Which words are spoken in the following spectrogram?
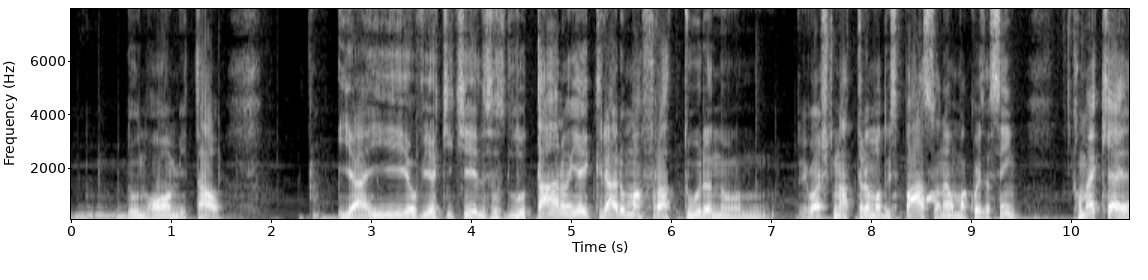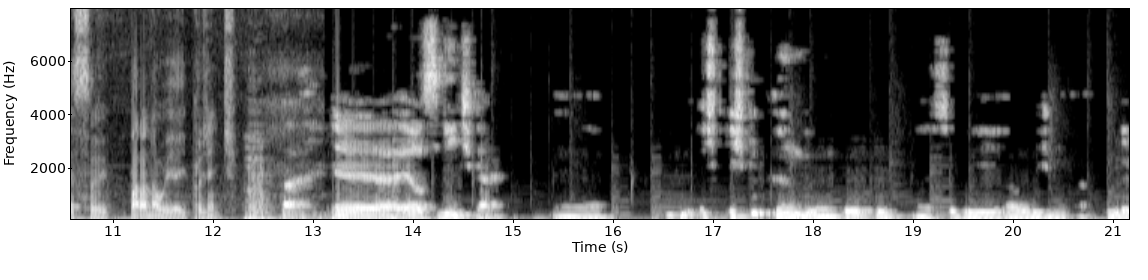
do nome e tal. E aí eu vi aqui que eles lutaram e aí criaram uma fratura no eu acho que na trama do espaço, né, uma coisa assim. Como é que é essa Paranauê aí pra gente? Ah, é, é o seguinte, cara. É, explicando um pouco né, sobre a origem da fratura,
